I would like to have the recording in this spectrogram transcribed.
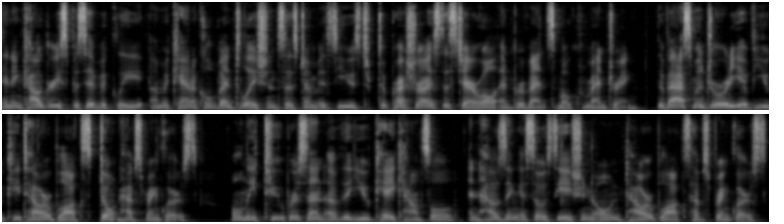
And in Calgary specifically, a mechanical ventilation system is used to pressurize the stairwell and prevent smoke from entering. The vast majority of UK tower blocks don't have sprinklers. Only 2% of the UK Council and Housing Association owned tower blocks have sprinklers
